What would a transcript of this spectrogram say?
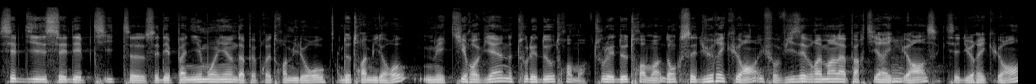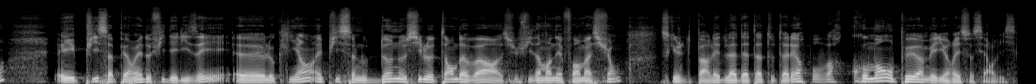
C'est des, c'est des petites, euh, c'est des paniers moyens d'à peu près 3000 euros, de 3000 euros, mais qui reviennent tous les deux ou trois mois. Tous les deux, trois mois. Donc c'est du récurrent. Il faut viser vraiment la partie récurrence, c'est du récurrent. Et puis ça permet de fidéliser euh, le client. Et puis ça nous donne aussi le temps d'avoir suffisamment d'informations. Parce que je parlais de la data tout à l'heure pour voir comment on peut améliorer ce service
